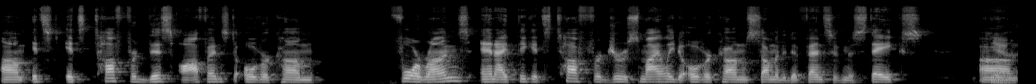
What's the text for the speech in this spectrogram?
Um, it's it's tough for this offense to overcome four runs, and I think it's tough for Drew Smyly to overcome some of the defensive mistakes um, Yeah.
